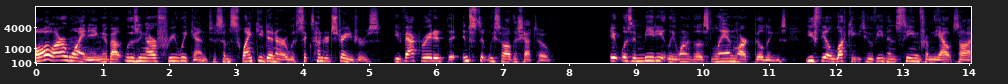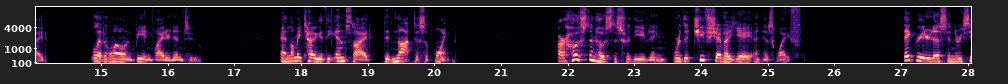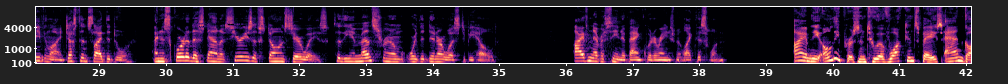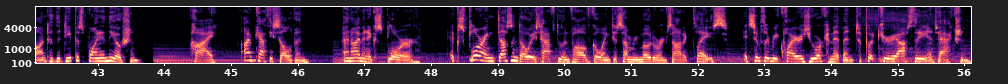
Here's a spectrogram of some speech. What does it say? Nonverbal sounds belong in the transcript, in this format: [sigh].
All our whining about losing our free weekend to some swanky dinner with 600 strangers evaporated the instant we saw the chateau. It was immediately one of those landmark buildings you feel lucky to have even seen from the outside, let alone be invited into. And let me tell you, the inside did not disappoint. Our host and hostess for the evening were the chief chevalier and his wife. They greeted us in the receiving line just inside the door and escorted us down a series of stone stairways to the immense room where the dinner was to be held. I've never seen a banquet arrangement like this one. I am the only person to have walked in space and gone to the deepest point in the ocean. Hi, I'm Kathy Sullivan, and I'm an explorer. Exploring doesn't always have to involve going to some remote or exotic place. It simply requires your commitment to put curiosity into action.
